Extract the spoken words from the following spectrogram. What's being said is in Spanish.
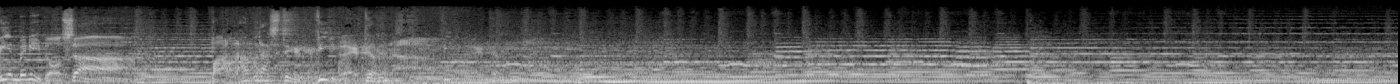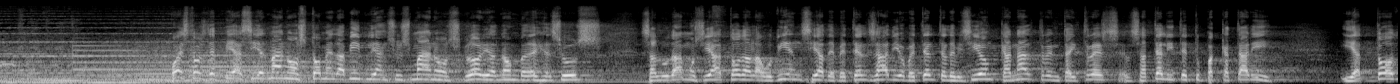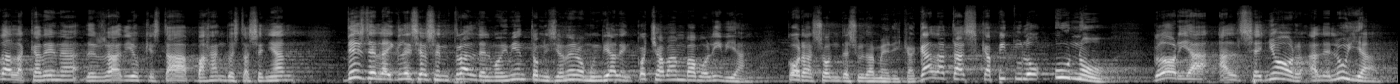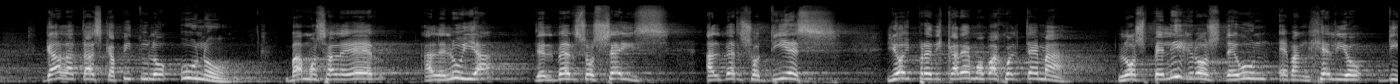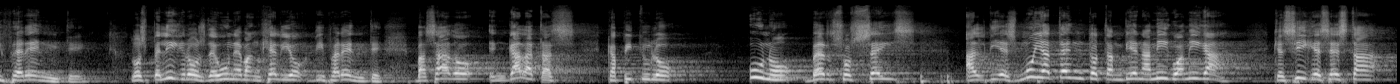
Bienvenidos a Palabras de Vida Eterna. Puestos de pie así, hermanos, tomen la Biblia en sus manos. Gloria al nombre de Jesús. Saludamos ya a toda la audiencia de Betel Radio, Betel Televisión, Canal 33, el satélite Tupacatari y a toda la cadena de radio que está bajando esta señal desde la iglesia central del Movimiento Misionero Mundial en Cochabamba, Bolivia, corazón de Sudamérica. Gálatas capítulo 1. Gloria al Señor, aleluya. Gálatas capítulo 1. Vamos a leer, aleluya, del verso 6 al verso 10. Y hoy predicaremos bajo el tema los peligros de un evangelio diferente. Los peligros de un evangelio diferente, basado en Gálatas capítulo 1, versos 6 al 10. Muy atento también, amigo, amiga, que sigues esta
